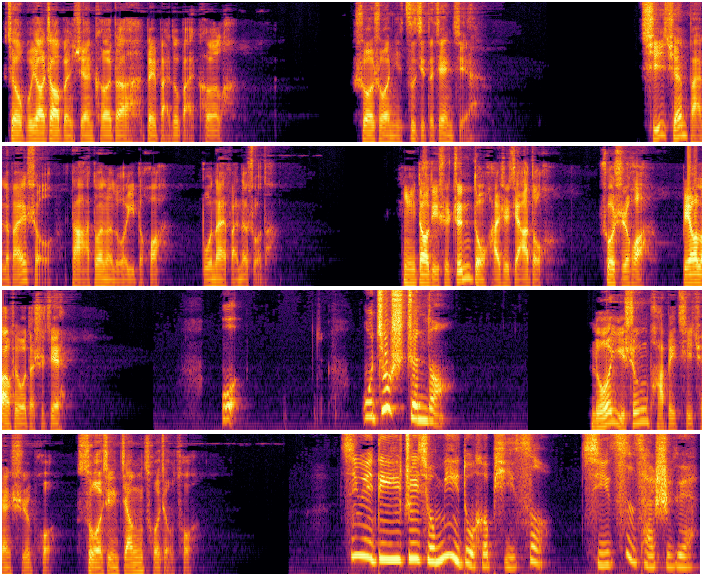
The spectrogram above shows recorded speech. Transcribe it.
就不要照本宣科的背百度百科了，说说你自己的见解。齐全摆了摆手，打断了罗毅的话，不耐烦的说道。你到底是真懂还是假懂？说实话，不要浪费我的时间。我，我就是真懂。罗毅生怕被齐全识破，索性将错就错。星月第一追求密度和皮色，其次才是月。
